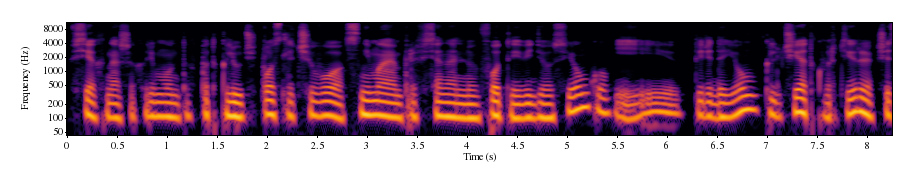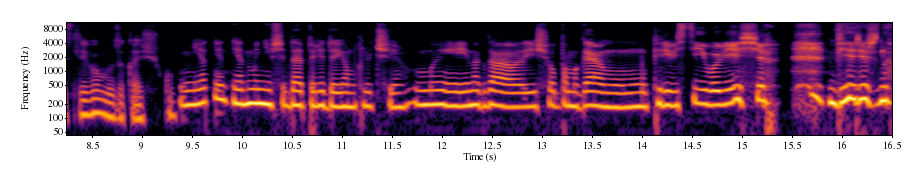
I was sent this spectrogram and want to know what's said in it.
всех наших ремонтов под ключ, после чего снимаем профессиональную фото и видеосъемку и передаем ключи от квартиры счастливому заказчику. Нет, нет, нет, мы не всегда передаем ключи. Мы иногда еще помогаем ему перевести его вещи бережно.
